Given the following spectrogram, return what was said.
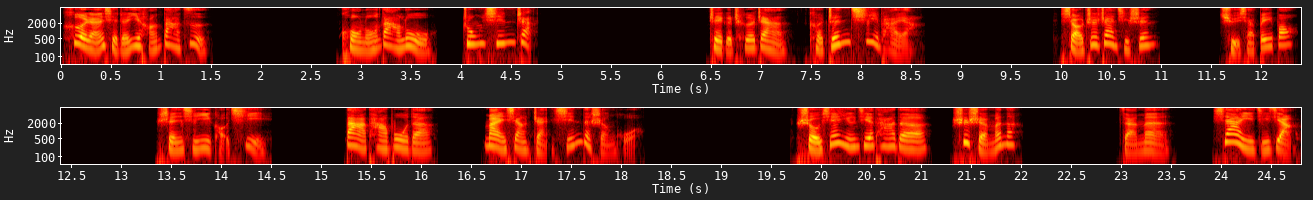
赫然写着一行大字：“恐龙大陆中心站。”这个车站可真气派呀！小智站起身，取下背包，深吸一口气，大踏步的。迈向崭新的生活。首先迎接他的是什么呢？咱们下一集讲。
